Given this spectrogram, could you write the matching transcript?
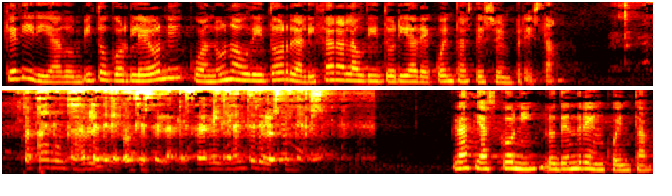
¿Qué diría don Vito Corleone cuando un auditor realizara la auditoría de cuentas de su empresa? Papá nunca habla de negocios en la mesa ni delante de los niños. Gracias, Connie, lo tendré en cuenta.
